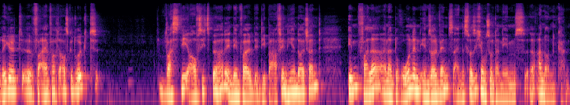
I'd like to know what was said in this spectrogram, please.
regelt äh, vereinfacht ausgedrückt, was die Aufsichtsbehörde, in dem Fall die BaFin hier in Deutschland, im Falle einer drohenden Insolvenz eines Versicherungsunternehmens äh, anordnen kann.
